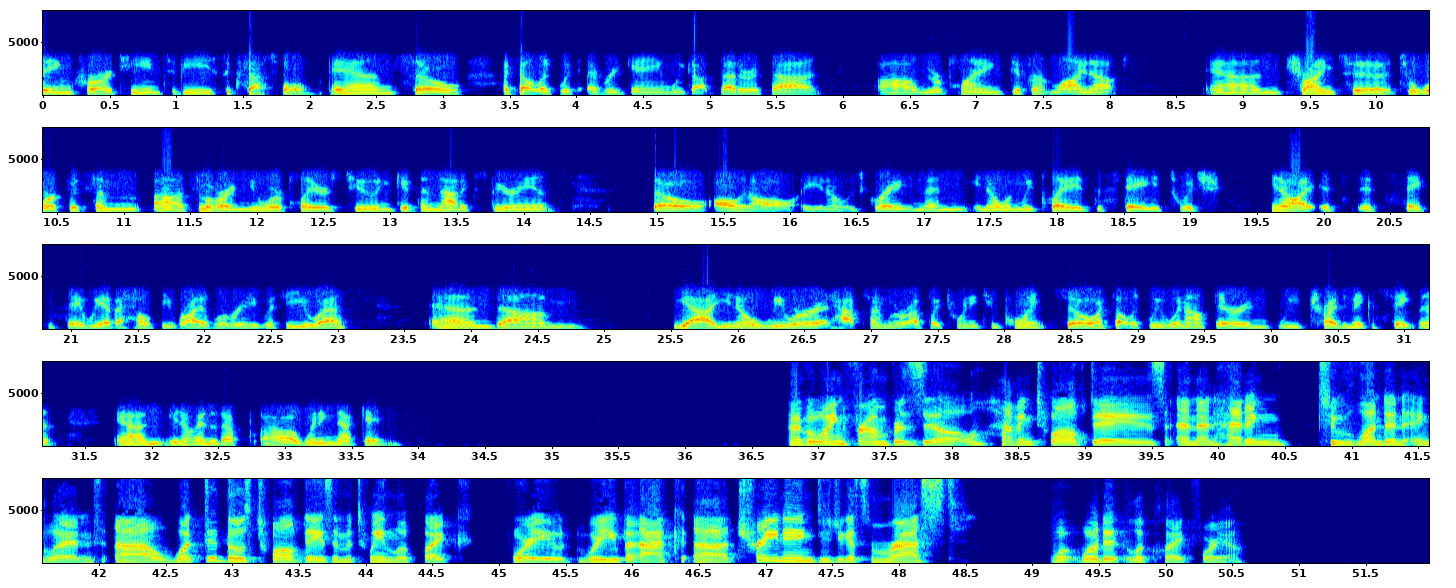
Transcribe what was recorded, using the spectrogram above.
thing for our team to be successful. And so I felt like with every game, we got better at that. Uh, we were playing different lineups and trying to to work with some uh, some of our newer players too, and give them that experience. So all in all, you know, it was great. And then you know when we played the states, which you know it's it's safe to say we have a healthy rivalry with the U.S. And um, yeah, you know, we were at halftime, we were up by 22 points. So I felt like we went out there and we tried to make a statement and, you know, ended up uh, winning that game. Now, going from Brazil, having 12 days, and then heading to London, England, uh, what did those 12 days in between look like for you? Were you back uh, training? Did you get some rest? What, what did it look like for you?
